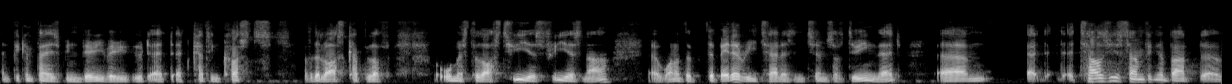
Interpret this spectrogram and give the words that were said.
and Pick n Pay has been very, very good at, at cutting costs over the last couple of, almost the last two years, three years now, uh, one of the, the better retailers in terms of doing that. Um, it, tells you something about uh,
